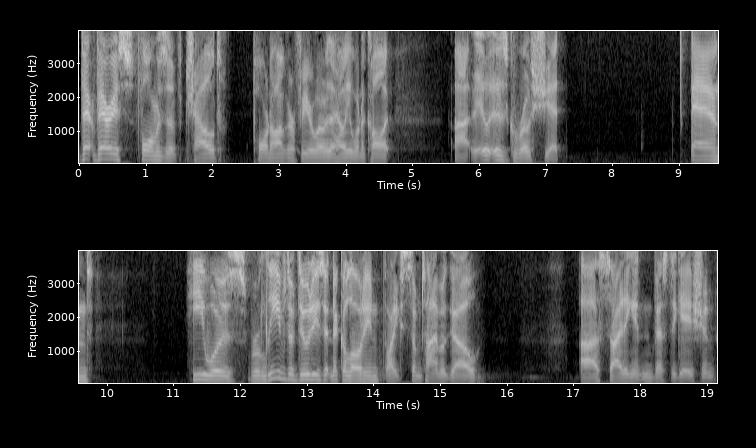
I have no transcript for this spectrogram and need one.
Va- various forms of child pornography or whatever the hell you want to call it. Uh, it, it was gross shit. And he was relieved of duties at Nickelodeon like some time ago, uh, citing an investigation.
